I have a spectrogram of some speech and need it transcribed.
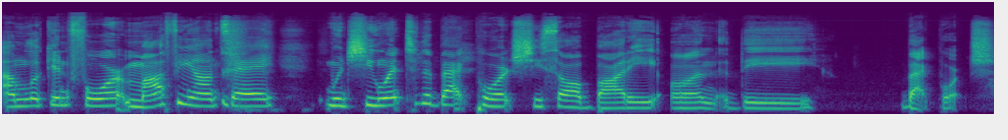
I'm looking for my fiance. When she went to the back porch, she saw a body on the back porch.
